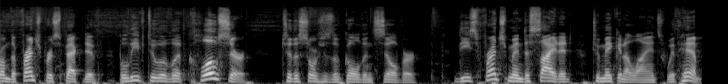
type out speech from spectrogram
from the French perspective, believed to have lived closer to the sources of gold and silver, these Frenchmen decided to make an alliance with him.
